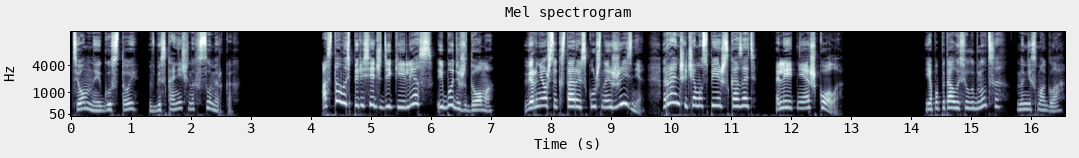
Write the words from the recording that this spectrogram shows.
темный и густой, в бесконечных сумерках. Осталось пересечь дикий лес, и будешь дома. Вернешься к старой скучной жизни раньше, чем успеешь сказать «летняя школа». Я попыталась улыбнуться, но не смогла.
